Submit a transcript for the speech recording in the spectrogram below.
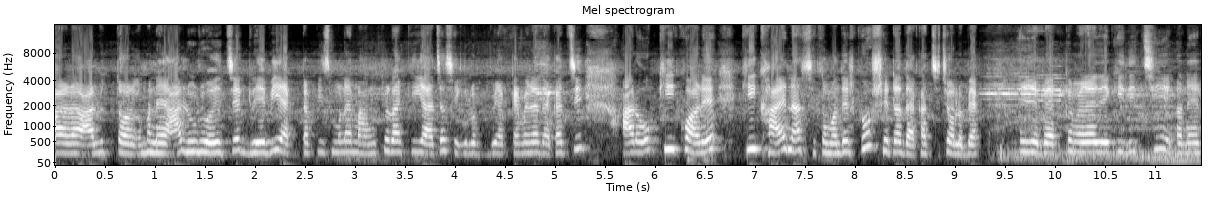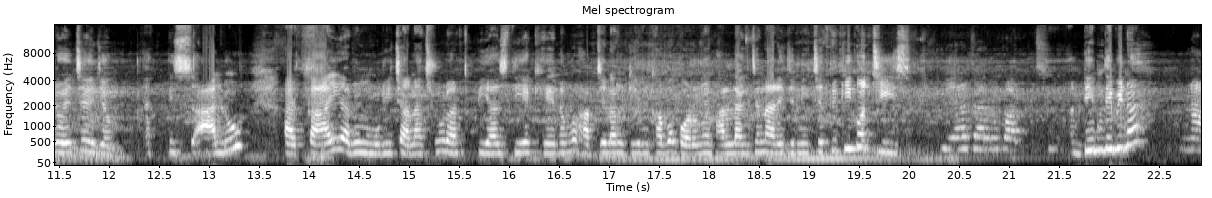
আর আলুর তর মানে আলু রয়েছে, গ্রেভি, একটা পিস মানে মাংস না কি আছে, সেগুলো ব্যাক ক্যামেরা দেখাচ্ছি। আর ও কী করে, কি খায় না সে তোমাদেরকেও সেটা দেখাচ্ছি। চলো ব্যাক এই যে ব্যাক ক্যামেরা দেখিয়ে দিচ্ছি, এখানে রয়েছে এই যে পিস আলু আর কাই আমি মুড়ি চানাচুর আর পেঁয়াজ দিয়ে খেয়ে নেব। ভাবছিলাম ডিম খাব গরমে ভালো লাগছে না। আর এই যে নিচে তুই কী করছিস? ডিম দিবি না? না।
